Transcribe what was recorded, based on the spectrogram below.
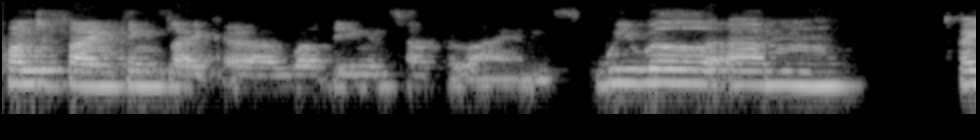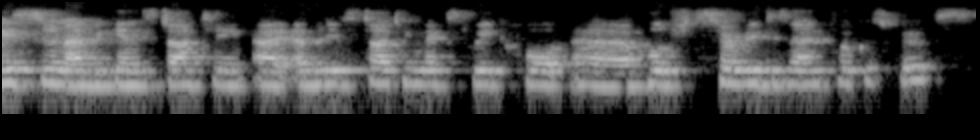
quantifying things like uh, well-being and self-reliance. We will um, very soon I begin starting, I, I believe starting next week, hold, uh, hold survey design focus groups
